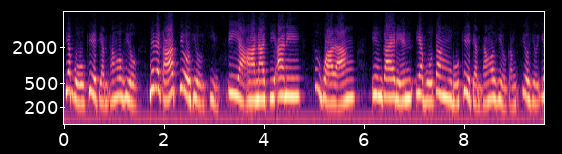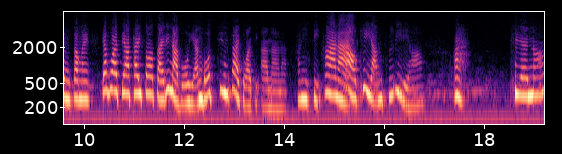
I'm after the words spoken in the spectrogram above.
也无客店通好休，要来甲我照休是？是啊。啊，若是安尼，出外人应该连也无当无客店通好休，共照休应当的。抑我遮歹所在，你若无嫌，无凊彩住一暗啊啦。安尼是。哈啦。好气啊，毋死你咧哈。啊，天哪！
